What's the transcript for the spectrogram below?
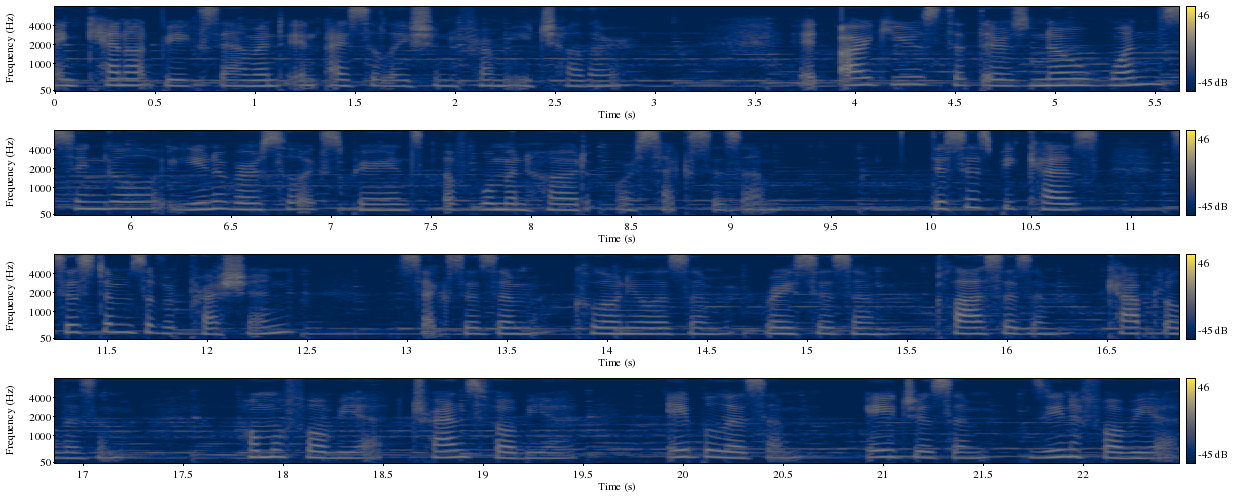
and cannot be examined in isolation from each other. It argues that there's no one single universal experience of womanhood or sexism. This is because systems of oppression, sexism, colonialism, racism, classism, capitalism, homophobia, transphobia, ableism, ageism, xenophobia,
